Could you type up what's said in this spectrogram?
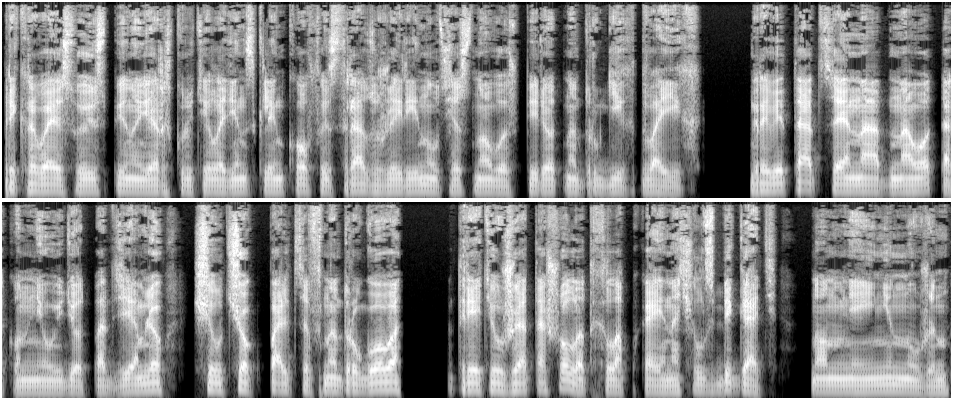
Прикрывая свою спину, я раскрутил один из клинков и сразу же ринулся снова вперед на других двоих. Гравитация на одного, так он не уйдет под землю, щелчок пальцев на другого. Третий уже отошел от хлопка и начал сбегать, но он мне и не нужен.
